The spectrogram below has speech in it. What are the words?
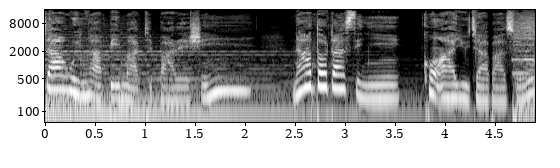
ကြားဝင်ငါပေးมาဖြစ်ပါတယ်ရှင်။နာတော်တာစီရင်ခွန်အာယူကြပါစို့။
